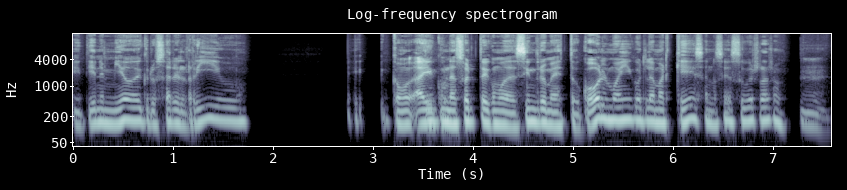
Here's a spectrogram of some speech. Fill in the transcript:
y tienen miedo de cruzar el río. Eh, Como hay una suerte como de síndrome de Estocolmo ahí con la marquesa, no sé, es súper raro. Mm.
